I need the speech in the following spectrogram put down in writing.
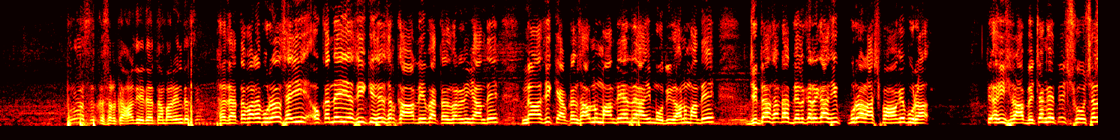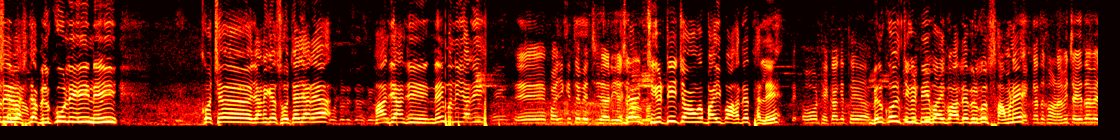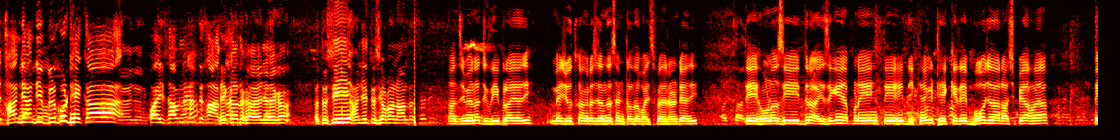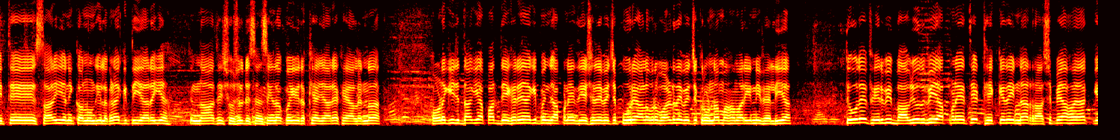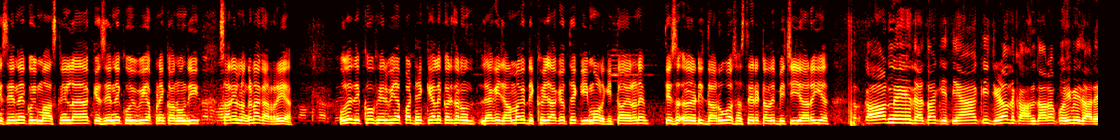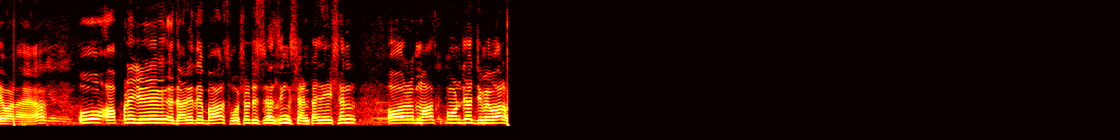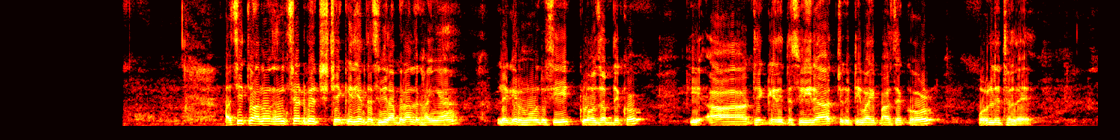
ਉਹਨਾਂ ਸ- ਸਰਕਾਰ ਦੀ ਹਦਾਇਤਾਂ ਬਾਰੇ ਨਹੀਂ ਦੱਸਿਆ? ਹਦਾਇਤਾਂ ਬਾਰੇ ਪੂਰਾ ਤਾਂ ਸਹੀ ਉਹ ਕਹਿੰਦੇ ਜੀ ਅਸੀਂ ਕਿਸੇ ਸਰਕਾਰ ਦੀ ਹਦਾਇਤਾਂ ਬਾਰੇ ਨਹੀਂ ਜਾਣਦੇ ਨਾ ਅਸੀਂ ਕੈਪਟਨ ਸਾਹਿਬ ਨੂੰ ਮੰਨਦੇ ਹਾਂ ਨਾ ਅਸੀਂ ਮੋਦੀ ਸਾਹਿਬ ਨੂੰ ਮੰਨਦੇ। ਜਿੱਦਾਂ ਸਾਡਾ ਦਿਲ ਕਰੇਗਾ ਅਸੀਂ ਪੂਰਾ ਰਸ਼ ਪਾਵਾਂਗੇ ਪੂਰਾ। ਤੇ ਅਸੀਂ ਸ਼ਰਾਬ ਵੇਚਾਂਗੇ। ਤੇ ਸੋਸ਼ਲ ਯੂਨੀਵਰਸਿਟੀ ਦਾ ਬਿਲਕੁਲ ਹੀ ਨਹੀਂ ਕੁਝ ਜਾਣੀ ਕਿ ਸੋਚਿਆ ਜਾ ਰਿਹਾ। ਹਾਂਜੀ ਹਾਂਜੀ। ਨਹੀਂ ਮੰਨੀ ਜਾ ਰਹੀ। ਇਹ ਭਾਜੀ ਕਿੱਥੇ ਵੇਚੀ ਜਾ ਰਹੀ ਹੈ ਯਾਰ ਸ਼ਰਾਬ? ਚਿਗਟੀ ਚੌਂਕ ਬਾਈਪਾਸ ਦੇ ਥੱਲੇ। ਤੇ ਉਹ ਠੇਕਾ ਕਿੱਥੇ ਆ? ਬਿਲਕੁਲ ਚਿਗਟੀ ਬਾਈਪਾਸ ਦੇ ਬਿਲਕੁਲ ਸਾਹਮਣੇ। ਠੇਕਾ ਦਿਖਾਉਣਾ ਵੀ ਚਾਹੀਦਾ ਵਿੱਚ। ਹਾਂਜੀ ਹਾਂਜੀ ਬਿਲਕੁਲ ਠੇਕਾ ਭਾਈ ਸਾਹਿਬ ਨੇ ਦਿਖਾ ਦਿੱਤਾ ਠੇਕਾ ਦਿਖਾਇਆ ਜਾਏਗਾ। ਅ, ਤੁਸੀਂ ਹਾਂਜੀ ਤੁਸੀਂ ਆਪਣਾ ਨਾਮ ਦੱਸੋ ਜੀ। ਹਾਂਜੀ ਮੇਰਾ ਨਾਮ ਜਗਦੀਪ ਰਾਏ ਆ ਜੀ। ਮੈਂ ਯੂਥ ਕਾਂਗਰਸ ਜਨਰਲ ਸੈਂਟਰ ਦਾ ਵਾਈਸ ਪ੍ਰੈਜ਼ੀਡੈਂਟ ਹਾਂ ਜੀ। ਤੇ ਹੁਣ ਅਸੀਂ ਇੱਧਰ ਆਏ ਸੀਗੇ ਆਪਣੇ ਤੇ ਅਸੀਂ ਦੇਖਿਆ ਕਿ ਠੇਕੇ ਤੇ ਬਹੁਤ ਜ਼ਿਆਦਾ ਰਸ਼ ਪਿਆ ਹੋਇਆ। ਇੱਥੇ ਸਾਰੀ ਯਾਨੀ ਕਾਨੂੰਨ ਦੀ ਲਗਣਾ ਕੀਤੀ ਜਾ ਰਹੀ ਹੈ। ਨਾ ਇੱਥੇ ਸੋਸ਼ਲ ਡਿਸਟੈਂਸਿੰਗ ਦਾ ਕੋਈ ਰੱਖਿਆ ਜਾ ਰਿਹਾ ਖਿਆਲ ਇਹਨਾਂ ਦਾ। ਹੁਣ ਕੀ ਜਿੱਦਾਂ ਕਿ ਆਪਾਂ ਦੇਖ ਰਹੇ ਹਾਂ ਕਿ ਪੰਜਾਬ ਆਪਣੇ ਦੇਸ਼ ਦੇ ਵਿੱਚ ਪੂਰੇ ਆਲ ਓਵਰ ਵਰਲਡ ਦੇ ਵਿੱਚ ਕਰੋਨਾ ਮਹਾਮਾਰੀ ਇੰਨੀ ਫੈਲੀ ਆ। ਤੇ ਉਹਦੇ ਫਿਰ ਵੀ ਬਾਵਜੂਦ ਵੀ ਆਪਣੇ ਇੱਥੇ ਠੇਕੇ ਦੇ ਇੰਨਾ ਰਸ਼ ਪਿਆ ਹੋਇਆ, ਕਿਸੇ ਨੇ ਕੋਈ ਮਾਸਕ ਨਹੀਂ ਲਾਇਆ, ਕਿਸੇ ਨੇ ਕੋਈ ਵੀ ਆਪਣੇ ਕਾਨੂੰਨ ਦੀ ਸਾਰੇ ਉਲੰਘਣਾ ਕਰ ਰਹੇ ਆ। ਉਹਦੇ ਦੇਖੋ ਫਿਰ ਵੀ ਆਪਾਂ ਠੇਕੇ ਵਾਲੇ ਕਰੀ ਤੁਹਾਨੂੰ ਲੈ ਕੇ ਜਾਵਾਂਗੇ ਦੇਖੋ ਜਾ ਕੇ ਉੱਥੇ ਕੀ ਮਾਹੌਲ ਕੀਤਾ ਹੋਇਆ ਇਹਨਾਂ ਨੇ ਤੇ ਸ- ਜਿਹੜੀ ਦਾਰੂ ਆ, ਸਸਤੇ ਰੇਟਾਂ ਤੇ ਵੇਚੀ ਜਾ ਰਹੀ ਆ। ਸਰਕਾਰ ਨੇ ਹਦਾਇਤਾਂ ਕੀਤੀਆਂ ਕਿ ਜਿਹੜਾ ਦੁਕਾਨਦਾਰ ਆ, ਕੋਈ ਵੀ ਇਦਾਰੇ ਵਾਲਾ ਆ, ਉਹ ਆਪਣੇ ਜਿਹੜੇ ਇਦਾਰੇ ਦੇ ਬਾਹਰ ਸੋਸ਼ਲ ਡਿਸਟੈਂਸਿੰਗ ਸੈਨੀਟਾਈਜੇਸ਼ਨ ਔਰ ਮਾਸਕ ਪਾਉਣ ਦਾ ਜ਼ਿੰਮੇਵਾਰ ਅਸੀਂ ਤੁਹਾਨੂੰ ਇਨਸੈਟ ਵਿੱਚ ਠੇਕੇ ਦੀਆਂ ਤਸਵੀਰਾਂ ਪਹਿਲਾਂ ਦਿਖਾਈਆਂ, ਲੇਕਿਨ ਹੁਣ ਤੁਸੀਂ ক্লোਜ਼ ਅਪ ਦੇਖੋ ਕਿ ਆ ਠੇਕੇ ਦੀ ਤਸਵੀਰ ਆ ਚਗਟੀ ਬਾਈਪਾਸ ਦੇ ਕੋਲ, ਪੁਲ ਥੱਲੇ।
